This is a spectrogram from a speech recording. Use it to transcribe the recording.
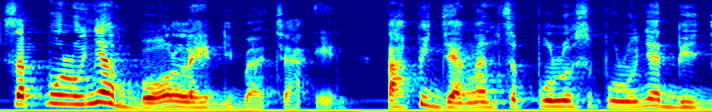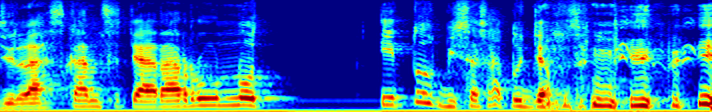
sepuluhnya boleh dibacain tapi jangan sepuluh sepuluhnya dijelaskan secara runut. Itu bisa satu jam sendiri.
